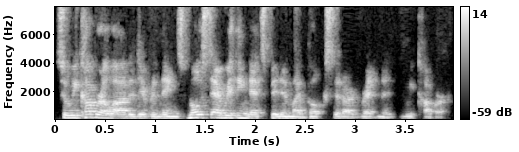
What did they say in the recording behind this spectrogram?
So we cover a lot of different things. Most everything that's been in my books that I've written, we cover.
